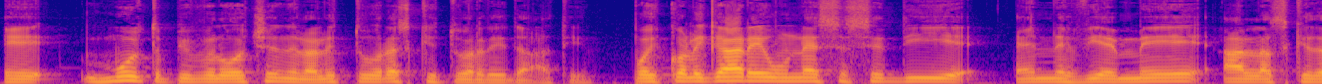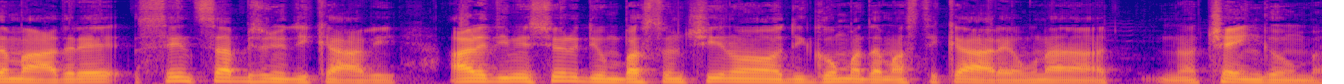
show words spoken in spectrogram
e molto più veloce nella lettura e scrittura dei dati. Puoi collegare un SSD NVMe alla scheda madre senza bisogno di cavi, ha le dimensioni di un bastoncino di gomma da masticare, una, una chain gum,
